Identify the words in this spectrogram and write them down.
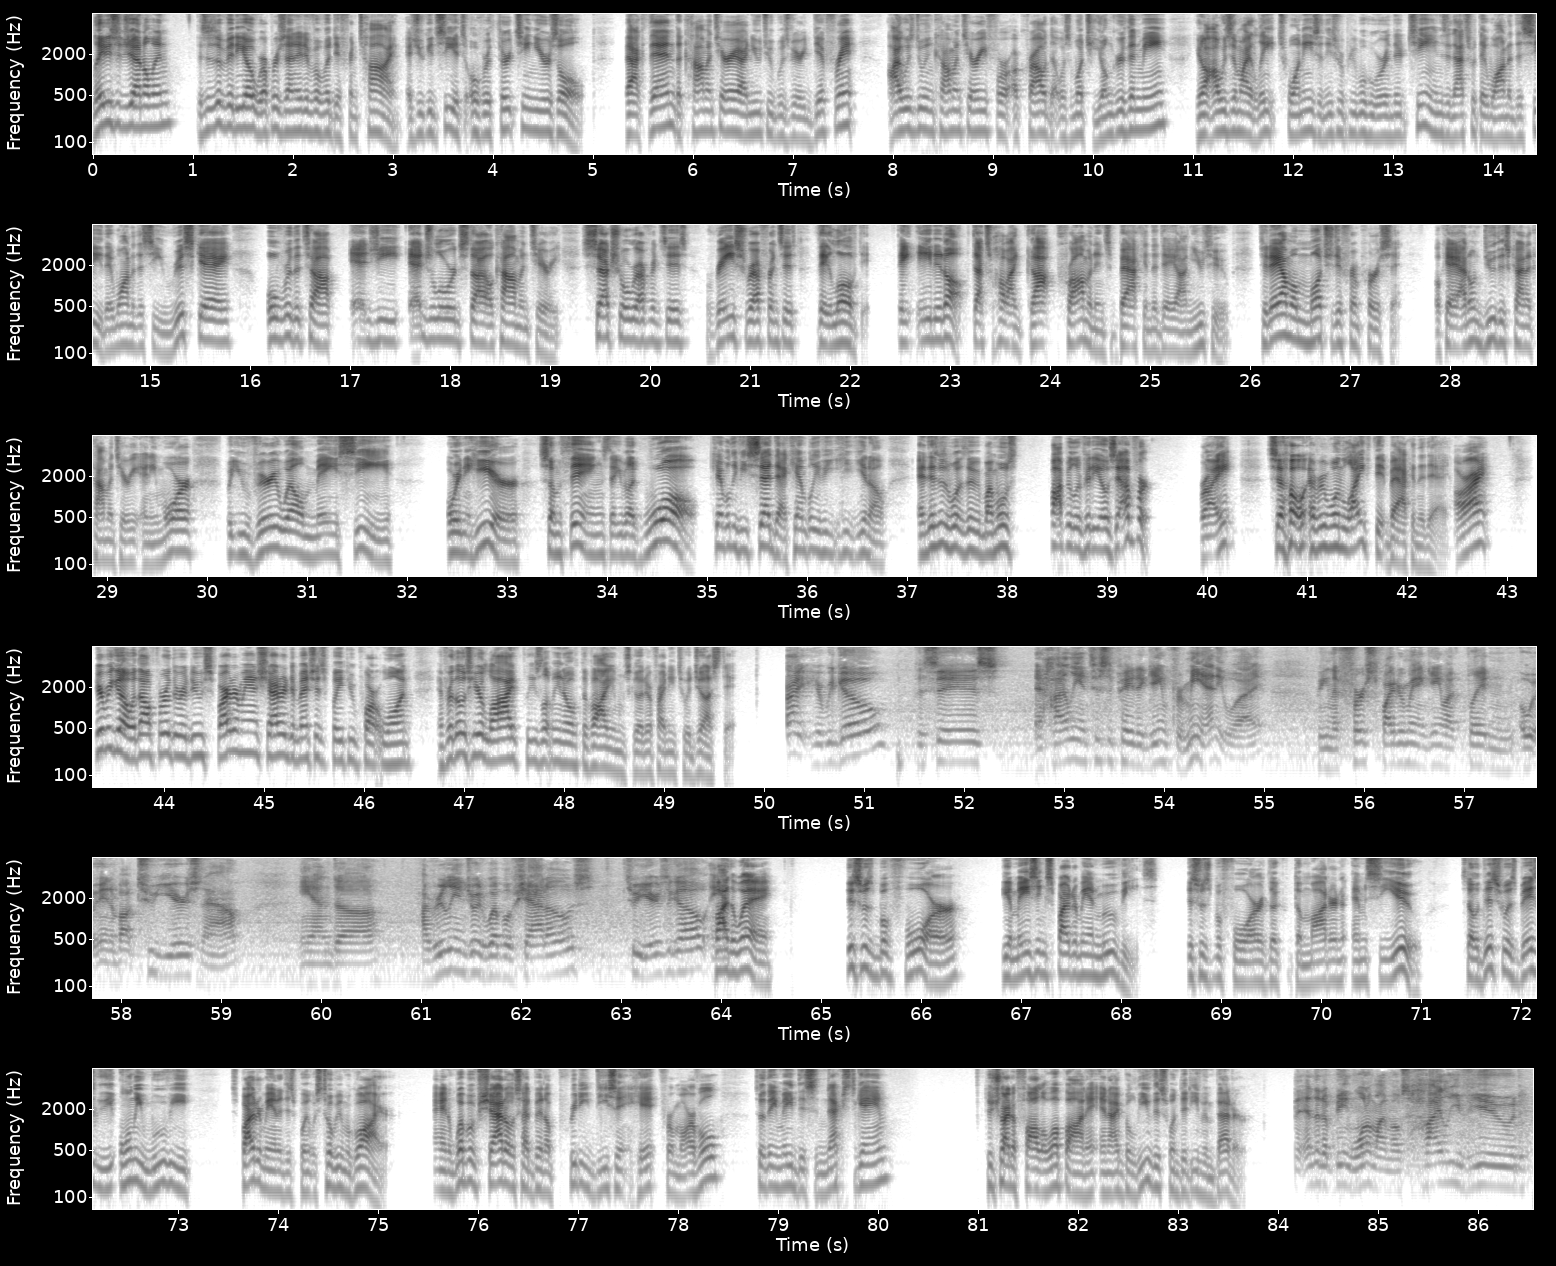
Ladies and gentlemen, this is a video representative of a different time. As you can see, it's over 13 years old. Back then, the commentary on YouTube was very different. I was doing commentary for a crowd that was much younger than me. You know, I was in my late 20s, and these were people who were in their teens, and that's what they wanted to see. They wanted to see risque, over the top, edgy, edge lord style commentary, sexual references, race references. They loved it. They ate it up. That's how I got prominence back in the day on YouTube. Today, I'm a much different person. Okay, I don't do this kind of commentary anymore, but you very well may see or hear some things that you're like, whoa, can't believe he said that. Can't believe he, he you know, and this is one of my most popular videos ever, right? So everyone liked it back in the day, all right? Here we go. Without further ado, Spider-Man Shattered Dimensions Playthrough Part 1. And for those here live, please let me know if the volume's good or if I need to adjust it. Alright, here we go. This is a highly anticipated game for me anyway. Being the first Spider-Man game I've played in, oh, in about two years now. And uh, I really enjoyed Web of Shadows two years ago. By the way, this was before the Amazing Spider-Man movies. This was before the, the modern MCU. So this was basically the only movie Spider-Man at this point was Tobey Maguire. And Web of Shadows had been a pretty decent hit for Marvel. So they made this next game to try to follow up on it. And I believe this one did even better. It ended up being one of my most highly viewed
